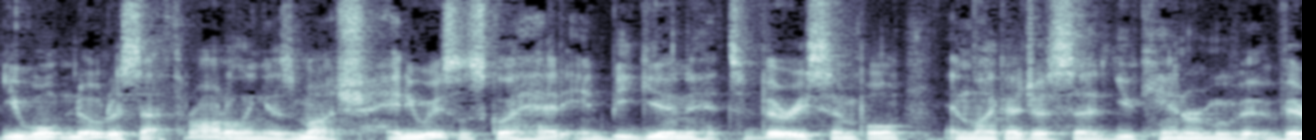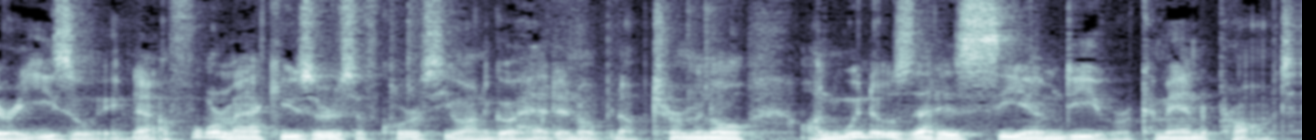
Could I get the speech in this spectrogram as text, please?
you won't notice that throttling as much. Anyways, let's go ahead and begin. It's very simple, and like I just said, you can remove it very easily. Now, for Mac users, of course, you want to go ahead and open up Terminal. On Windows, that is CMD or Command Prompt.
